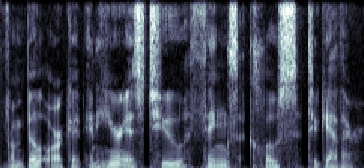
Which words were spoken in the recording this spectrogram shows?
from Bill Orcutt, and here is Two Things Close Together.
